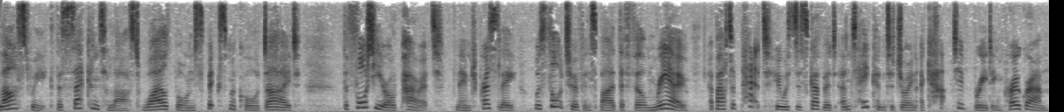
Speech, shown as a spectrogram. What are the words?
Last week, the second to last wild-born Spix macaw died. The 40 year old parrot, named Presley, was thought to have inspired the film Rio, about a pet who was discovered and taken to join a captive breeding program.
